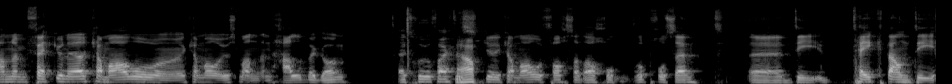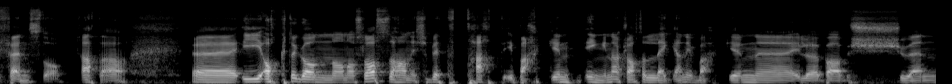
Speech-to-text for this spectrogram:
Han fikk jo ned Kamaro, Kamaro Usman en halv gang. Jeg tror faktisk ja. Kamaro fortsatt har 100 eh, de, takedown defense, da. At uh, I Octagon når han har slåss, så har han ikke blitt tatt i bakken. Ingen har klart å legge han i bakken uh, i løpet av 21,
